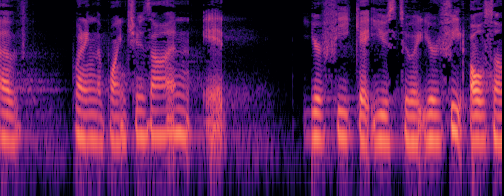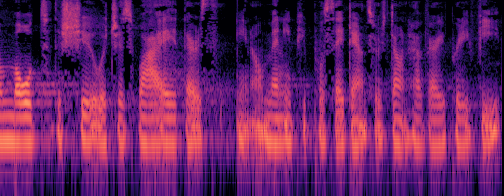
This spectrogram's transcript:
of putting the pointe shoes on, it your feet get used to it. Your feet also mold to the shoe, which is why there's, you know, many people say dancers don't have very pretty feet.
